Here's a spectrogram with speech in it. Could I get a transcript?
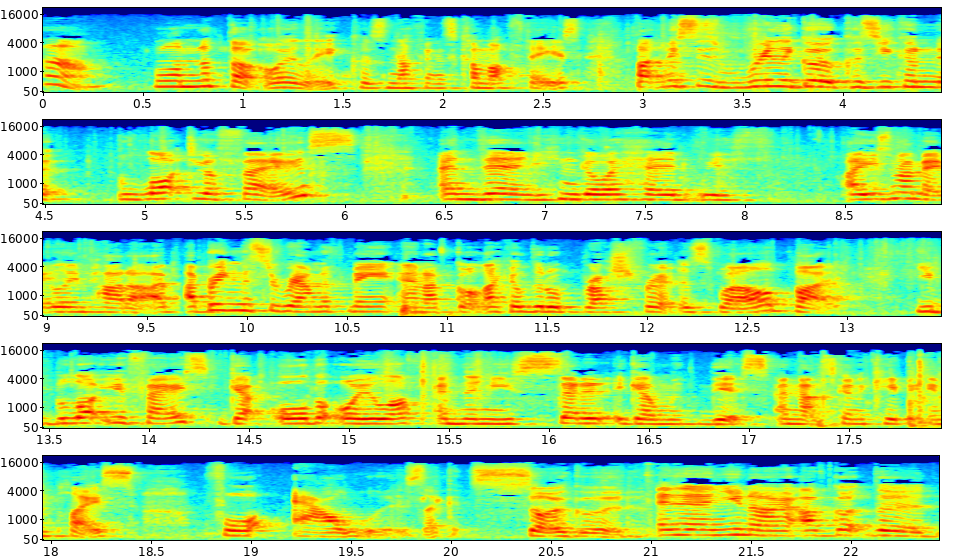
Oh, well I'm not that oily because nothing's come off these. But this is really good because you can blot your face and then you can go ahead with I use my Maybelline powder. I, I bring this around with me and I've got like a little brush for it as well. But you blot your face, get all the oil off, and then you set it again with this. And that's going to keep it in place for hours. Like it's so good. And then, you know, I've got the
